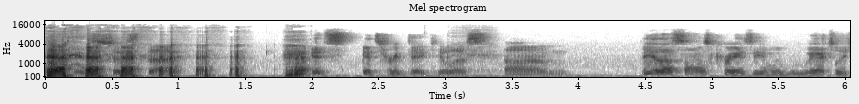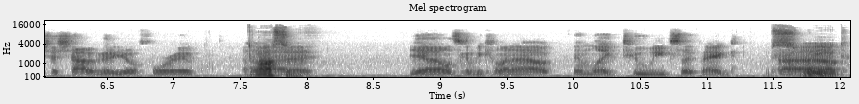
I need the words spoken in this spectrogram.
Like, it's just uh, it's it's ridiculous. Um, but yeah, that song was crazy. I mean, we actually just shot a video for it. Awesome. Uh, yeah, that one's gonna be coming out in like two weeks, I think. Uh, Sweet.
